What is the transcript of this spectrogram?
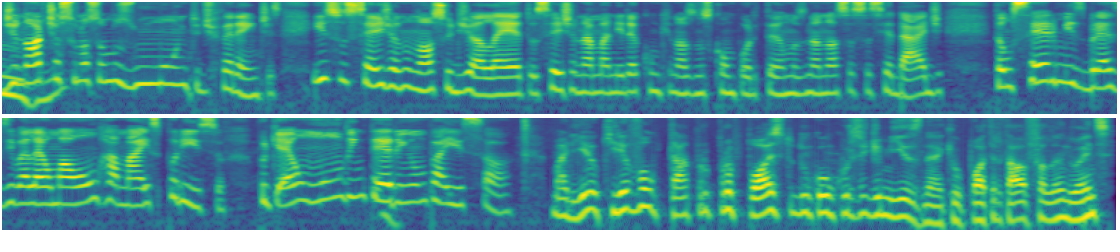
De norte a sul nós somos muito diferentes. Isso seja no nosso dialeto, seja na maneira com que nós nos comportamos na nossa sociedade. Então ser Miss Brasil ela é uma honra a mais por isso, porque é um mundo inteiro em um país só. Maria, eu queria voltar para o propósito do concurso de Miss, né, que o Potter estava falando antes.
